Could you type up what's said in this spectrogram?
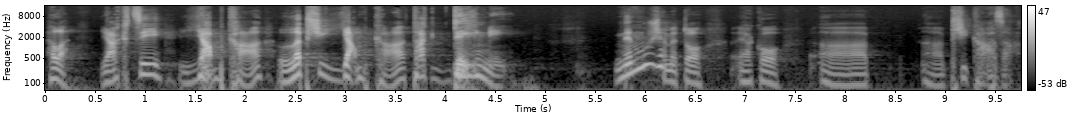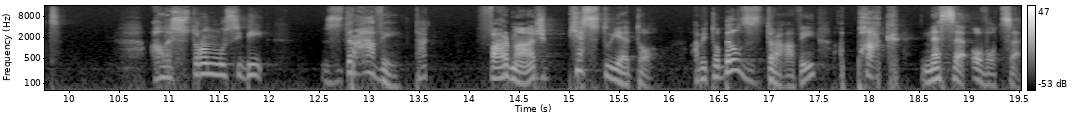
hele, já chci jabka, lepší jabka, tak dej mi. Nemůžeme to jako uh, uh, přikázat. Ale strom musí být zdravý, tak farmář pěstuje to, aby to byl zdravý a pak nese ovoce.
